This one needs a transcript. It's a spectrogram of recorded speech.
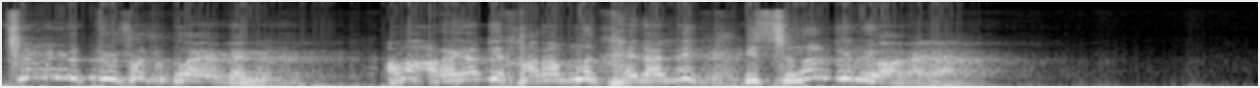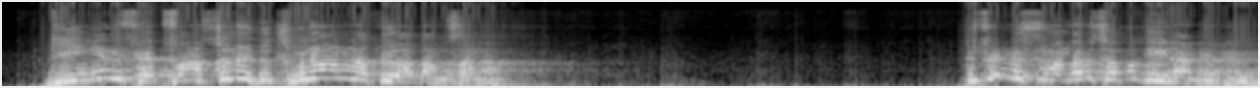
Kim büyüttüğü çocukla evlenir? Ama araya bir haramlık, helallik, bir sınır giriyor araya. Dinin fetvasını, hükmünü anlatıyor adam sana. Bütün Müslümanları sapık ilan ediyor.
